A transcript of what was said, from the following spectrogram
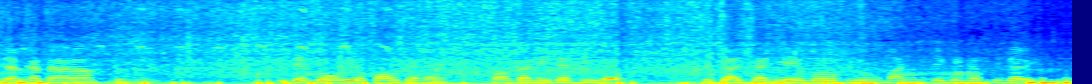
इधर कतारा ये देखो, ये फाउंटेन है फाउंटेन इधर भी है। तो चल, चलिए, वो ब्लू मस्जिद देखेगा किधर है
